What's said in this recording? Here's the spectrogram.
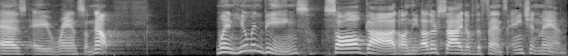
as a ransom. Now, when human beings saw God on the other side of the fence, ancient man,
